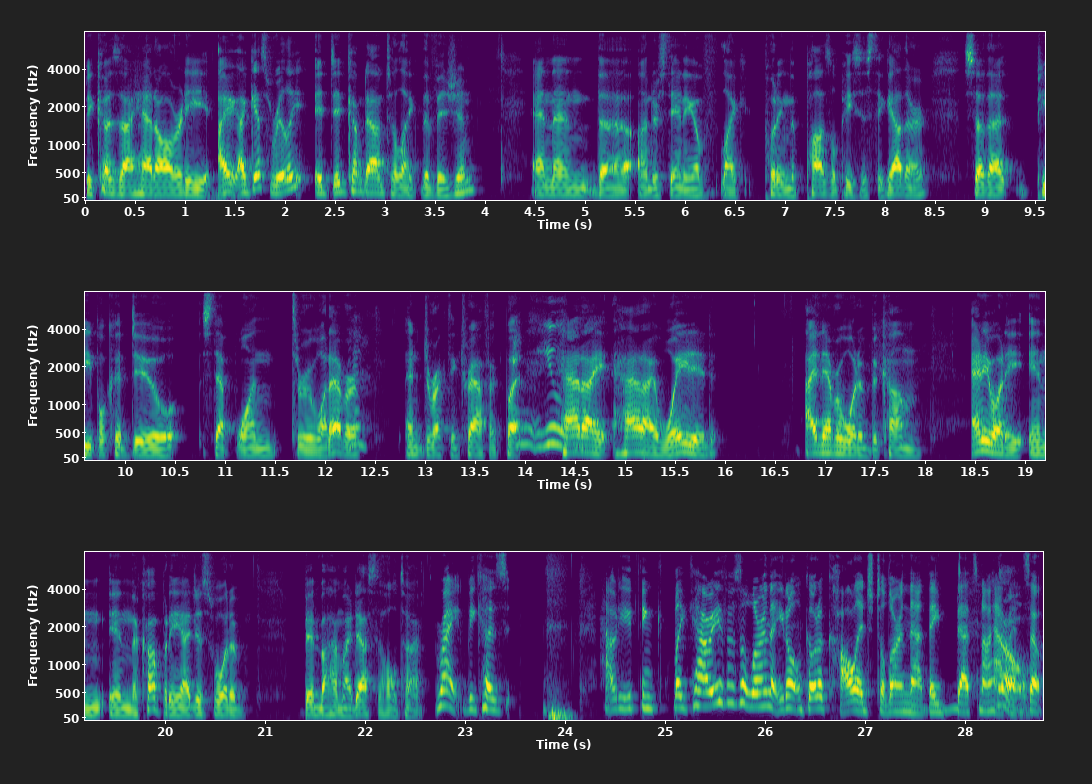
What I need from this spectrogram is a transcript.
because I had already. I, I guess really it did come down to like the vision, and then the understanding of like putting the puzzle pieces together so that people could do step one through whatever and directing traffic. But you- had I had I waited, I never would have become anybody in in the company. I just would have been behind my desk the whole time. Right, because how do you think like how are you supposed to learn that? You don't go to college to learn that. They that's not happening. No, so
